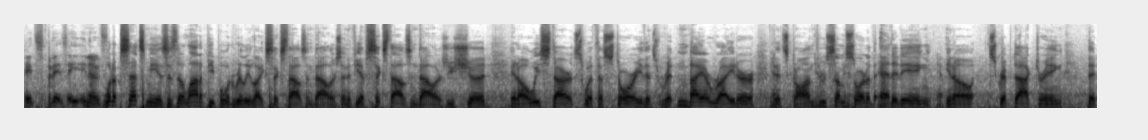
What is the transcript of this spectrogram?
it's but it's you know What upsets me is, is that a lot of people would really like six thousand dollars, and if you have six thousand dollars, you should. It always starts with a story that's written by a writer that's gone through some sort of editing, you know, script doctoring that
